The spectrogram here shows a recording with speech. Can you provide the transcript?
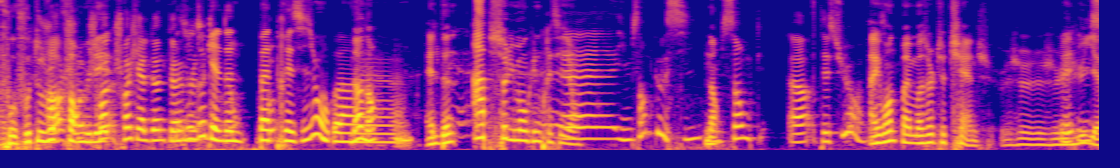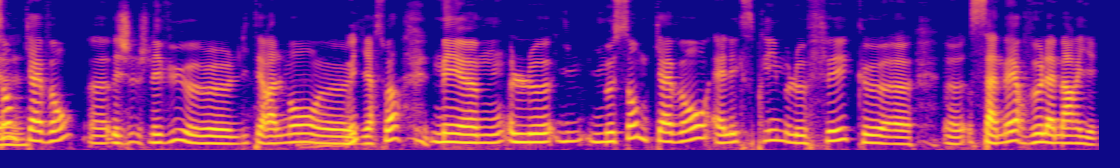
Faut, faut toujours Alors, formuler. Je crois, je crois qu'elle donne quand même. Surtout le- qu'elle donne pas de précision, quoi. Non, non. Euh, Elle donne absolument aucune précision. Euh, il me semble que si. Non. Il me semble. que- Alors, t'es sûr? I want my mother to change. Je, je l'ai vu. il a- semble qu'avant, euh, je, je l'ai vu euh, littéralement euh, Oui. hier soir, mais le, il, il me semble qu'avant, elle exprime le fait que sa mère veut la marier.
